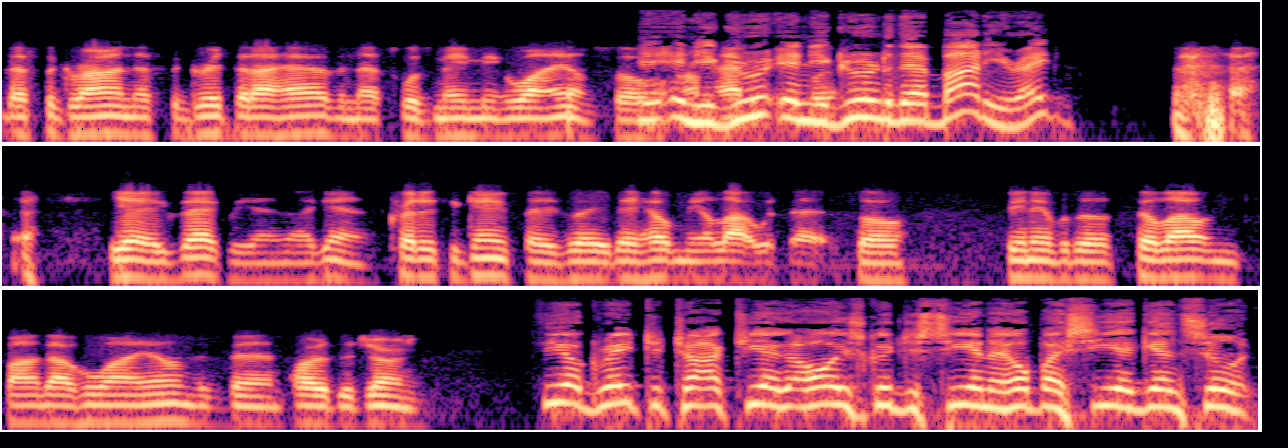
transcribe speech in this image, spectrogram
that's the grind, that's the grit that I have, and that's what's made me who I am. So And, and you grew and you grew into that body, right? yeah, exactly. And again, credit to Game Face. They they helped me a lot with that. So being able to fill out and find out who I am has been part of the journey. Theo, great to talk to you. Always good to see you, and I hope I see you again soon.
